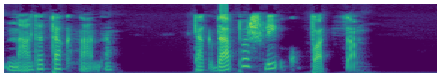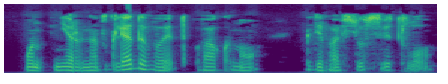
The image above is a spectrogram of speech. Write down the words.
надо так надо. Тогда пошли купаться. Он нервно взглядывает в окно, где вовсю светло.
